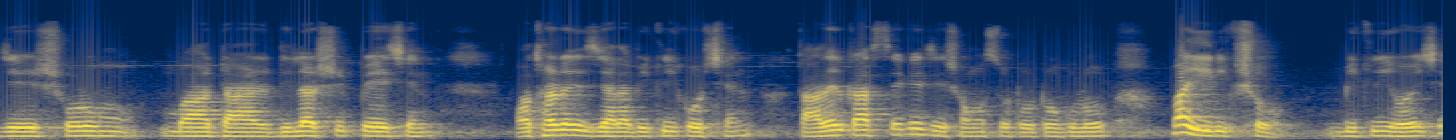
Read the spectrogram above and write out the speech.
যে শোরুম বা ডিলারশিপ পেয়েছেন অথরাইজ যারা বিক্রি করছেন তাদের কাছ থেকে যে সমস্ত টোটোগুলো বা ই রিক্সো বিক্রি হয়েছে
